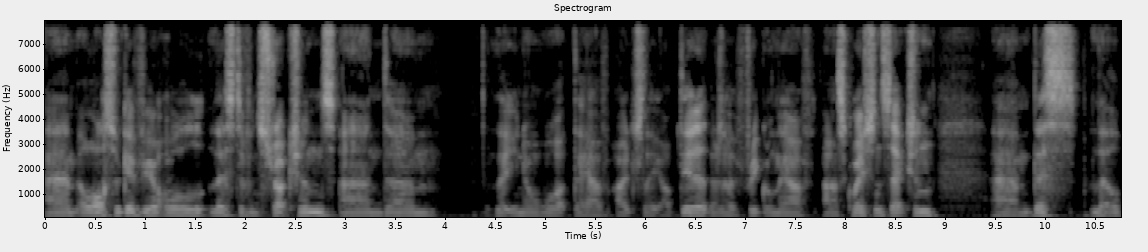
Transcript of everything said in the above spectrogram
Um, it'll also give you a whole list of instructions and um, let you know what they have actually updated. There's a frequently asked questions section. Um, this little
